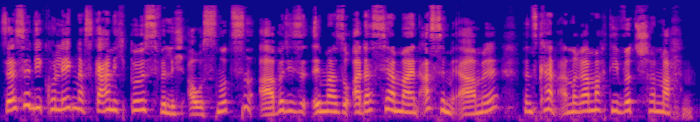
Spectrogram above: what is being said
selbst wenn die Kollegen das gar nicht böswillig ausnutzen, aber diese immer so, ah, das ist ja mein Ass im Ärmel, wenn es kein anderer macht, die wird's schon machen.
